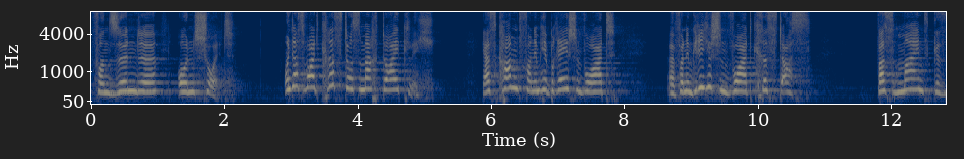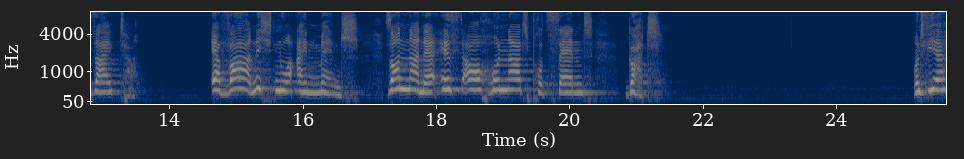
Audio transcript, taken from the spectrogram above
von Sünde und Schuld. Und das Wort Christus macht deutlich, es kommt von dem hebräischen Wort, äh, von dem griechischen Wort Christos, was meint Gesalbter. Er war nicht nur ein Mensch, sondern er ist auch 100% Gott. Und wir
